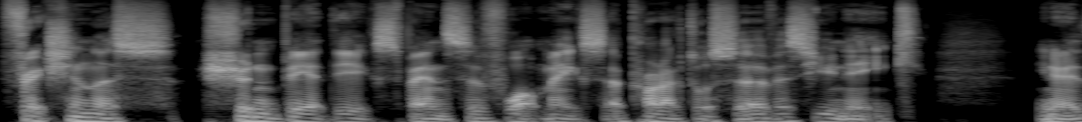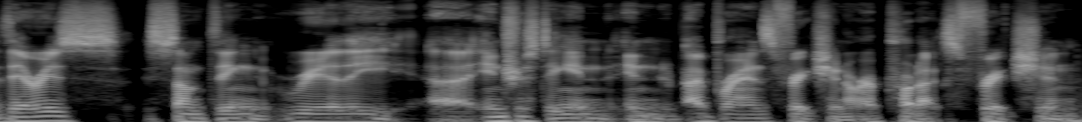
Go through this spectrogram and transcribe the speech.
frictionless shouldn't be at the expense of what makes a product or service unique you know there is something really uh, interesting in in a brand's friction or a product's friction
